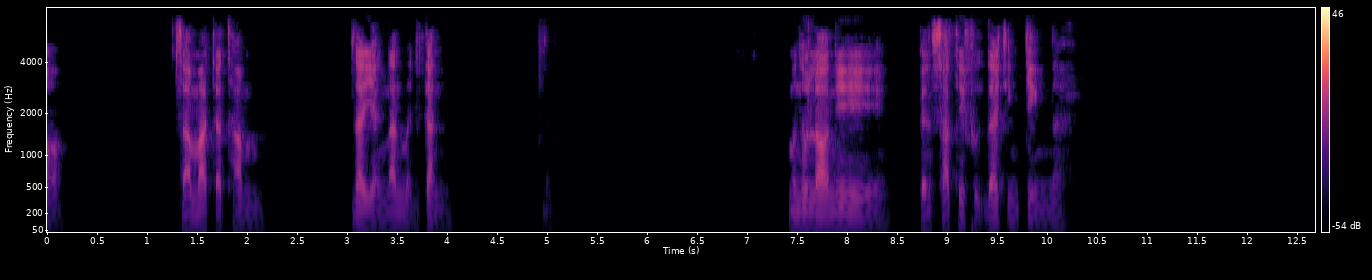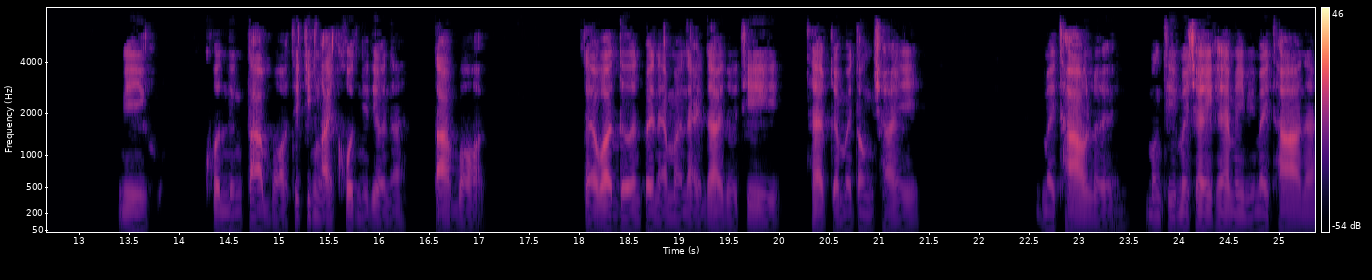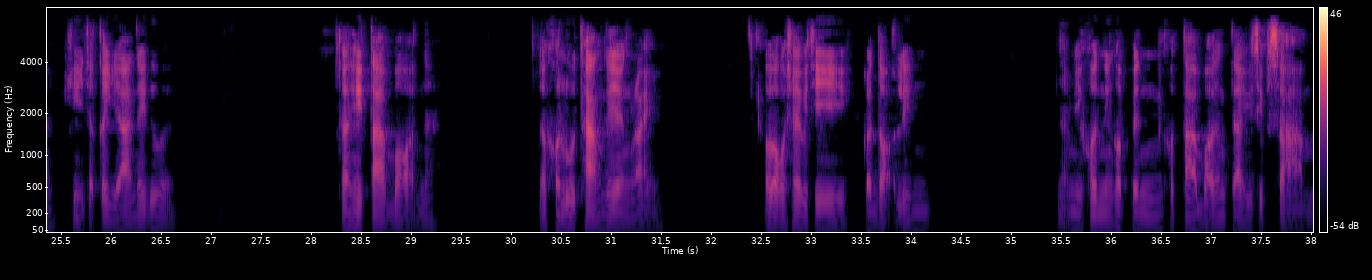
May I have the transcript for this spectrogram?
สามารถจะทำได้อย่างนั้นเหมือนกัน มนุษย์เรานี่เป็นสัตว์ที่ฝึกได้จริง ๆ นะ มีคนหนึ่งตาบอดที่จริงหลายคนทีเดียวนะ ตาบอด แต่ว่าเดินไปไหนมาไหนได้โดยที่แทบจะไม่ต้องใช้ไม้เท้าเลย บางทีไม่ใช่แค่ไม่มีไม้เท้านะ ขี่จักรยานได้ด้วย ถ้าที่ตาบอดนะ แล้วเขารู้ทางได้อย่างไร เขาบอกว่าใช้วิธีกระเดาะลิ้นนะมีคนหนึ่งเขาเป็นเขาตาบอดตั้งแต่อายุสิบสาม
